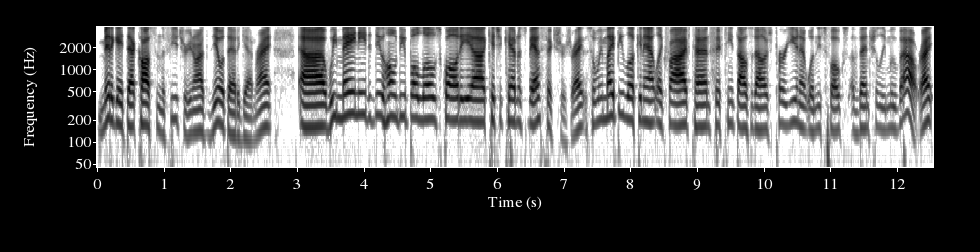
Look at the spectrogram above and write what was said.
mitigate that cost in the future. You don't have to deal with that again right uh, we may need to do Home Depot Lowe's quality uh, kitchen cabinets, bath fixtures, right? So we might be looking at like five, ten, fifteen thousand dollars per unit when these folks eventually move out, right?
